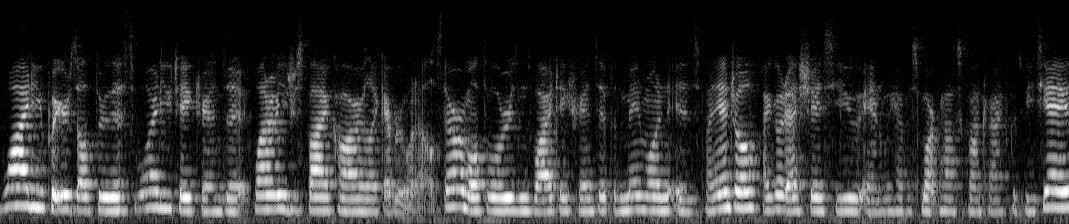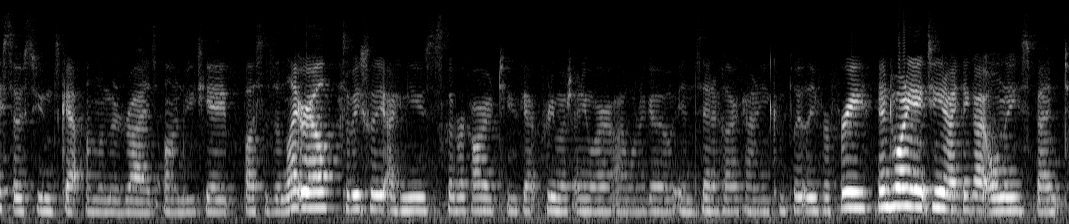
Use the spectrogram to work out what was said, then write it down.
why do you put yourself through this? Why do you take transit? Why don't you just buy a car like everyone else? There are multiple reasons why I take transit, but the main one is financial. I go to SJSU and we have a smart pass contract with VTA, so students get unlimited rides on VTA buses and light rail. So basically I can use the Clipper card to get pretty much anywhere I want to go in Santa Clara County completely for free. In 2018, I think I only spent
